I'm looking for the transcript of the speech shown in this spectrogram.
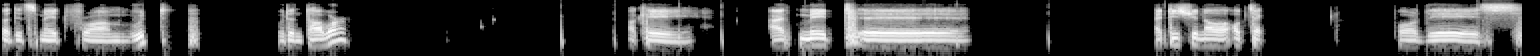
but it's made from wood, wooden tower. Okay, I've made uh, additional object for this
